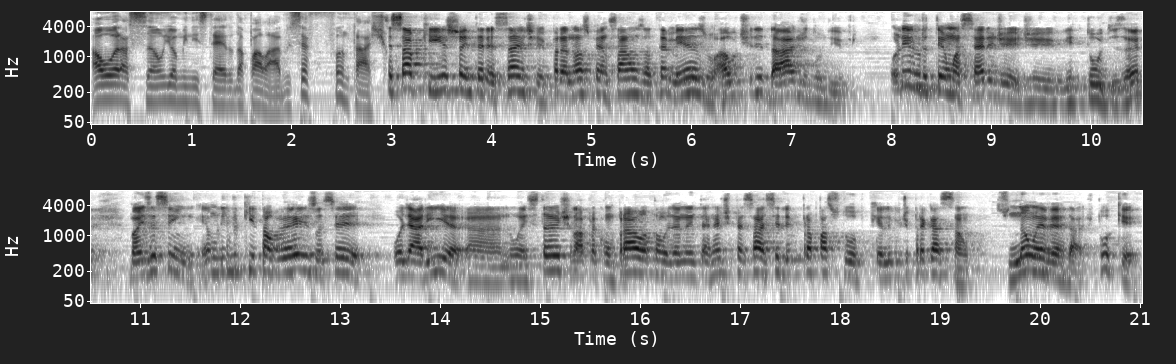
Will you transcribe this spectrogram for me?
à oração e ao ministério da palavra. Isso é fantástico. Você sabe que isso é interessante para nós pensarmos até mesmo a utilidade do livro. O livro tem uma série de, de virtudes, né? Mas, assim, é um livro que talvez você olharia ah, numa estante lá para comprar ou está olhando na internet e pensar, ah, esse é livro para pastor, porque é livro de pregação. Isso não é verdade. Por quê?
